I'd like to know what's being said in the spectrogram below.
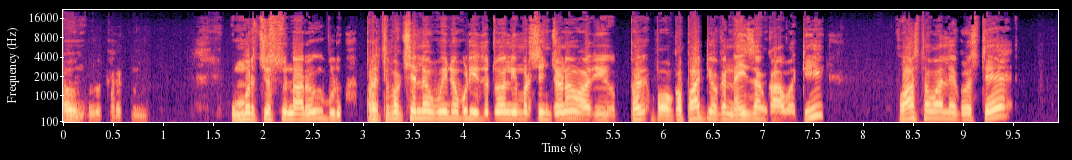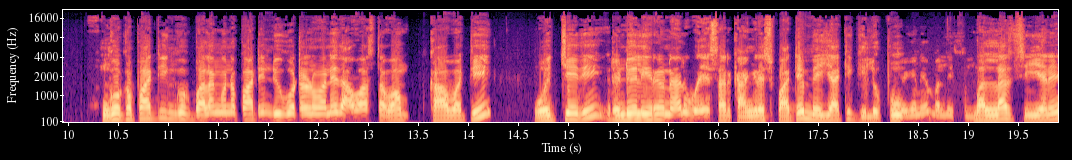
అవును. ఇప్పుడు కరెక్ట్ విమర్శిస్తున్నారు. ఇప్పుడు ప్రతిపక్షంలో పోయినప్పుడు ఎదుటి వాళ్ళని విమర్శించడం అది ఒక పార్టీ ఒక నైజం కాబట్టి వాస్తవాలకు వస్తే ఇంకొక పార్టీ ఇంకొక బలంగా ఉన్న పార్టీని ఢీకొట్టడం అనేది అవాస్తవం కాబట్టి వచ్చేది రెండు వేల ఇరవై నాలుగు వైఎస్ఆర్ కాంగ్రెస్ పార్టీ మెజార్టీ గెలుపు. మళ్ళా సీఎనే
